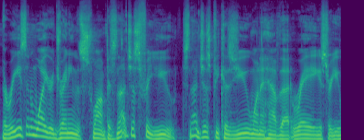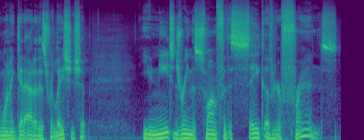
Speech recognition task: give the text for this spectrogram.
The reason why you're draining the swamp is not just for you. It's not just because you want to have that raise or you want to get out of this relationship. You need to drain the swamp for the sake of your friends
